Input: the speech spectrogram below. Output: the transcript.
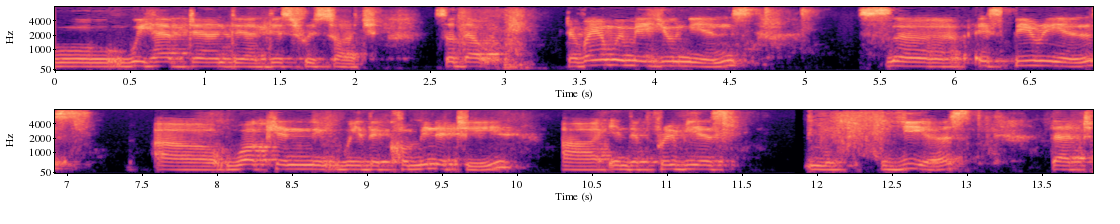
we have done the, this research. So that the women unions uh, experience uh, working with the community uh, in the previous mm, years that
